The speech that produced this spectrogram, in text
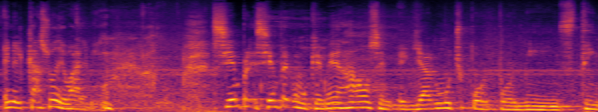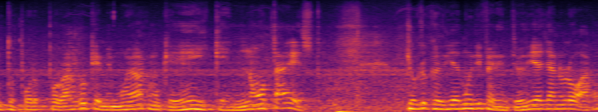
en el caso de Balvin. Siempre, siempre como que me he dejado eh, guiar mucho por, por mi instinto, por, por algo que me mueva como que, hey, que nota esto. Yo creo que hoy día es muy diferente, hoy día ya no lo hago.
